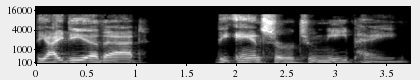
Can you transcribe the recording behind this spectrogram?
the idea that the answer to knee pain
